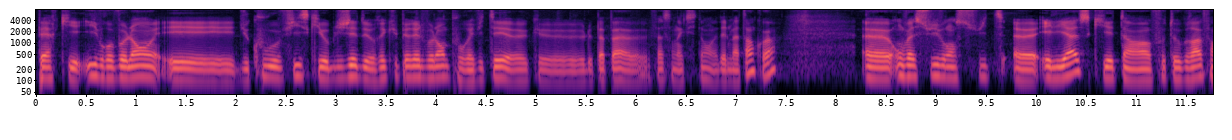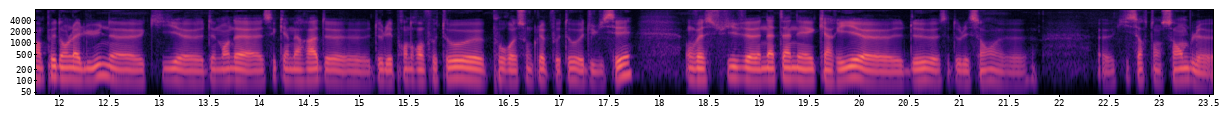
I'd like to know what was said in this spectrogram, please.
Père qui est ivre au volant, et du coup, fils qui est obligé de récupérer le volant pour éviter que le papa fasse un accident dès le matin, quoi. On va suivre ensuite Elias, qui est un photographe un peu dans la lune, qui demande à ses camarades de les prendre en photo pour son club photo du lycée. On va suivre euh, Nathan et Carrie, euh, deux adolescents euh, euh, qui sortent ensemble.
